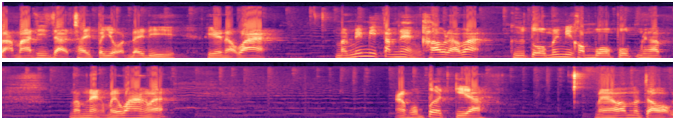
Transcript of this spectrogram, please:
สามารถที่จะใช้ประโยชน์ได้ดี เพียงแต่ว่า มันไม่มีตำแหน่งเข้าแล้วอะคือตัวไม่มีคอมโบปุ๊บนะครับตำแหน่งไม่ว่างแล้วอะผมเปิดเกียร์ แม้ว่ามันจะออก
